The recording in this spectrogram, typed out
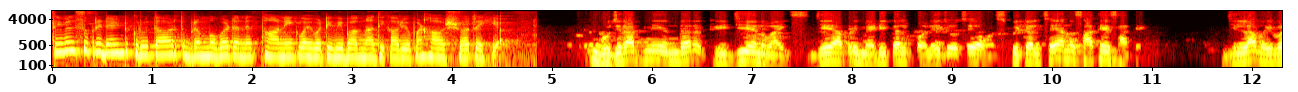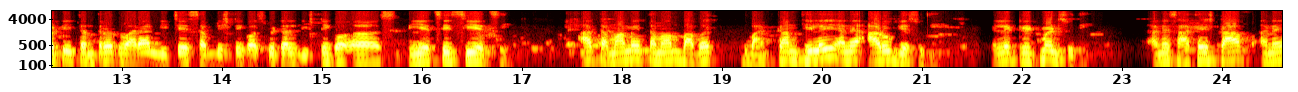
સિવિલ સુપ્રિન્ટેન્ડન્ટ કૃતાર્થ બ્રહ્મભટ્ટ અને સ્થાનિક વહીવટી વિભાગના અધિકારીઓ પણ હાજર રહ્યા ગુજરાતની અંદર રિજિયન વાઇઝ જે આપણી મેડિકલ કોલેજો છે હોસ્પિટલ છે અને સાથે સાથે જિલ્લા વહીવટી તંત્ર દ્વારા નીચે sub district hospital district PHC CHC આ તમામે તમામ બાબત બાંધકામથી લઈ અને આરોગ્ય સુધી, એટલે ટ્રીટમેન્ટ સુધી અને સાથે સ્ટાફ અને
